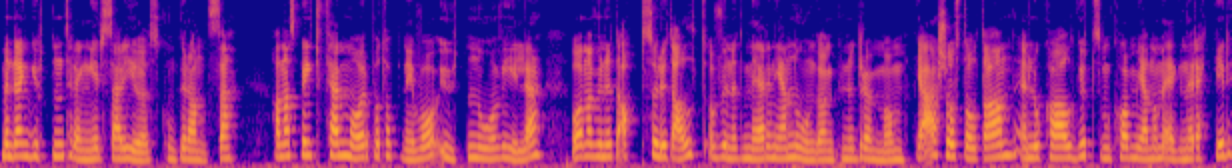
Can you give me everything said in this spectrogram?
men den gutten trenger seriøs konkurranse. Han har spilt fem år på toppnivå uten noe hvile, og han har vunnet absolutt alt og vunnet mer enn jeg noen gang kunne drømme om. Jeg er så stolt av han, en lokal gutt som kom gjennom egne rekker,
